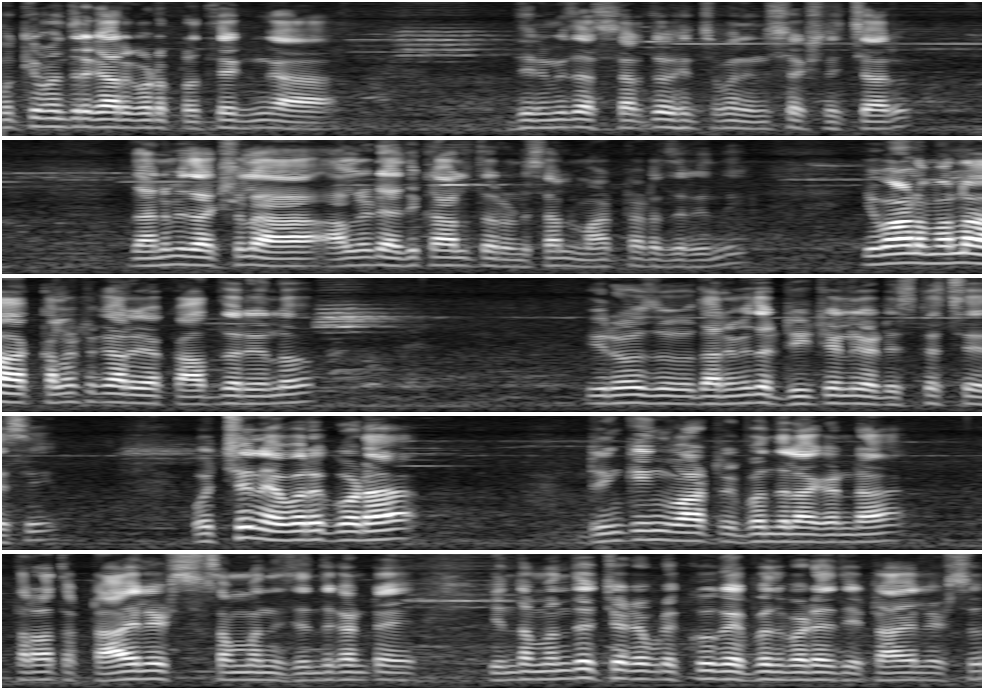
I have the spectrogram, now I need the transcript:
ముఖ్యమంత్రి గారు కూడా ప్రత్యేకంగా దీని మీద శ్రద్ధ వహించమని ఇన్స్ట్రక్షన్ ఇచ్చారు. దాని మీద యాక్చువల్గా ఆల్రెడీ అధికారులతో రెండుసార్లు మాట్లాడడం జరిగింది. ఇవాళ మళ్ళా కలెక్టర్ గారి యొక్క ఆధ్వర్యంలో ఈరోజు దాని మీద డీటెయిల్గా డిస్కస్ చేసి వచ్చిన ఎవరికి కూడా డ్రింకింగ్ వాటర్ ఇబ్బంది లేకుండా తర్వాత టాయిలెట్స్ సంబంధించి ఎందుకంటే ఇంతమంది వచ్చేటప్పుడు ఎక్కువగా ఇబ్బంది పడేది టాయిలెట్స్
